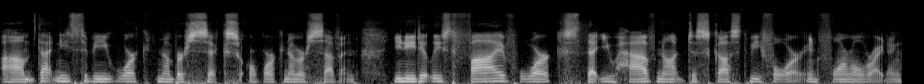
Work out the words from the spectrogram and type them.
um, that needs to be work number six or work number seven. You need at least five works that you have not discussed before in formal writing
